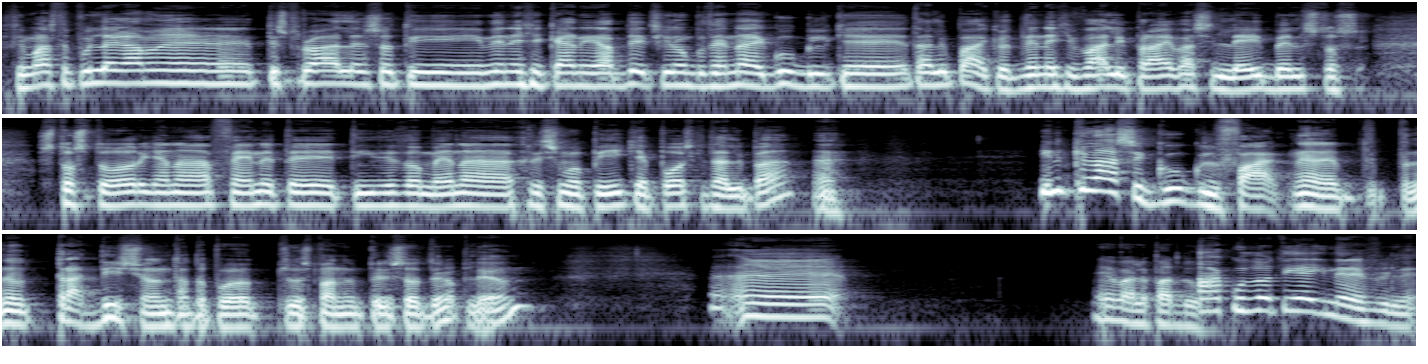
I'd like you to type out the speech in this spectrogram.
Θυμάστε που λέγαμε τις προάλλες ότι δεν έχει κάνει update σχεδόν πουθενά η Google και τα λοιπά. Και ότι δεν έχει βάλει privacy labels στο, στο store για να φαίνεται τι δεδομένα χρησιμοποιεί και πώς κτλ. Ε, είναι classic Google fact, ναι, tradition θα το πω τέλος πάντων περισσότερο πλέον. Ε, Έβαλε παντού. Άκου εδώ τι έγινε ρε φίλε.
